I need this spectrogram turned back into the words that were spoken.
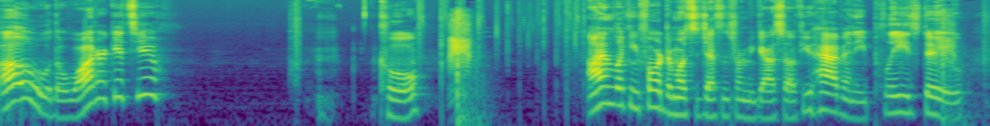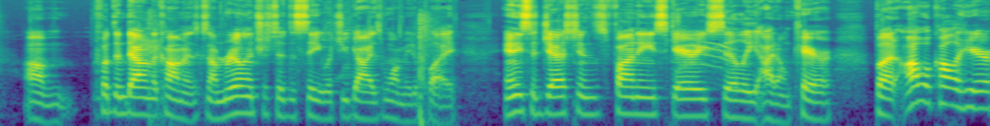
oh, the water gets you? Cool. I'm looking forward to more suggestions from you guys. So if you have any, please do um, put them down in the comments because I'm real interested to see what you guys want me to play. Any suggestions, funny, scary, silly, I don't care. But I will call it here.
